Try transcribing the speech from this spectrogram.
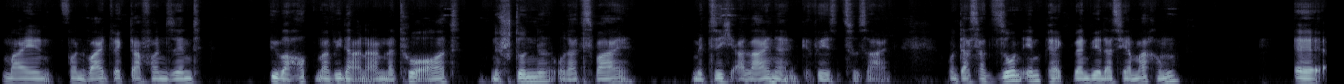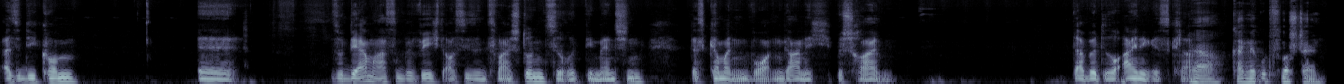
Meilen von weit weg davon sind, überhaupt mal wieder an einem Naturort eine Stunde oder zwei mit sich alleine gewesen zu sein. Und das hat so einen Impact, wenn wir das hier machen. Äh, also die kommen äh, so dermaßen bewegt aus diesen zwei Stunden zurück, die Menschen, das kann man in Worten gar nicht beschreiben. Da wird so einiges klar. Ja, kann ich mir gut vorstellen.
